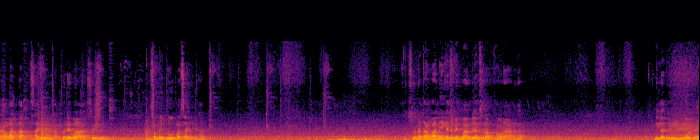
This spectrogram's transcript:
มาวัดตัดใส่นะครับ ไม่ได้ว่าซื้อสำเร็จรูปมาใส่นะครับ ส่วนหน้าต่างบานนี้ก็จะเป็นบานเลื่อนสลับธรรมดานะครับ นี่ก็จะมีลวดให้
